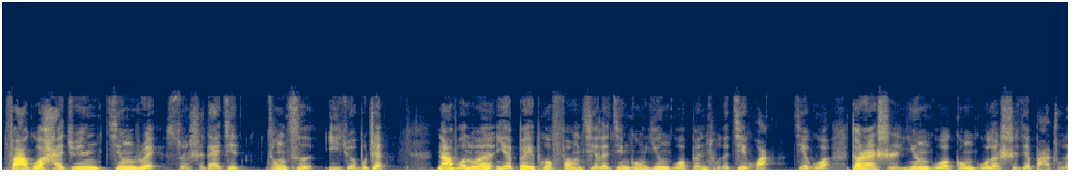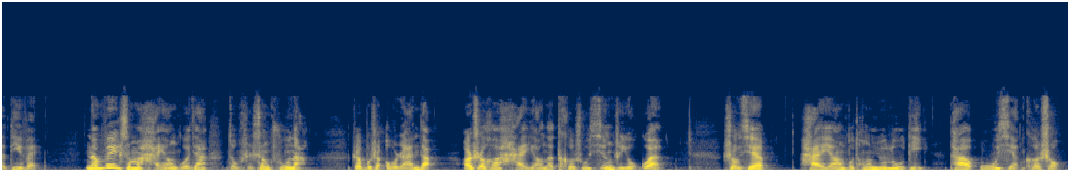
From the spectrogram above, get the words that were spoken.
法国海军精锐损失殆尽，从此一蹶不振。拿破仑也被迫放弃了进攻英国本土的计划，结果当然是英国巩固了世界霸主的地位。那为什么海洋国家总是胜出呢？这不是偶然的，而是和海洋的特殊性质有关。首先，海洋不同于陆地，它无险可守，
